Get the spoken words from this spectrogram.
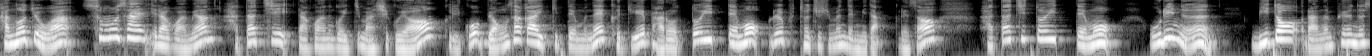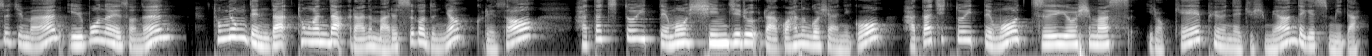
간호조와 20살이라고 하면 하다치라고 하는 거 잊지 마시고요. 그리고 명사가 있기 때문에 그 뒤에 바로 또이때모를 붙여주시면 됩니다. 그래서 하다치 또이때모 우리는 믿어라는 표현을 쓰지만 일본어에서는 통용된다, 통한다 라는 말을 쓰거든요. 그래서 하타치 또이때모 신지루라고 하는 것이 아니고 하다치 또 이때모 즈요시마스 이렇게 표현해 주시면 되겠습니다.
